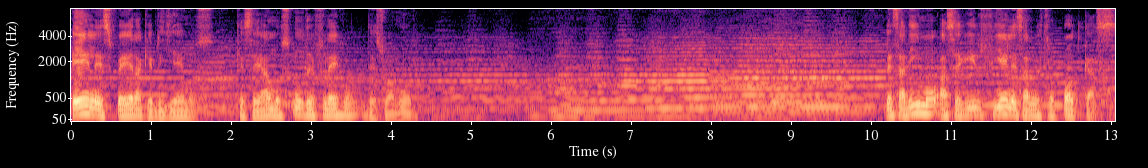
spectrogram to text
Él espera que brillemos, que seamos un reflejo de su amor. Les animo a seguir fieles a nuestro podcast.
